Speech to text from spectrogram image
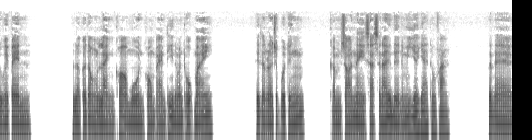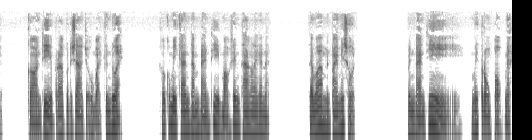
ดูให้เป็น แล้วก็ต้องแหล่งข้อมูลของแผนที่นะมันถูกไหมคือถ้าเราจะพูดถึง คำสอนในศาสนาอื่นๆมีเยอะแยะท่านฟังตั้งแต่ก่อนที่พระพุทธเจ้าจะอุบัติขึ้นด้วย เขาก็มีการทำแผนที่บอกเส้นทางอะไรกันนะ่ะ แต่ว่ามันไปไม่สุด เป็นแผนที่ไม่ตรงปกนะ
